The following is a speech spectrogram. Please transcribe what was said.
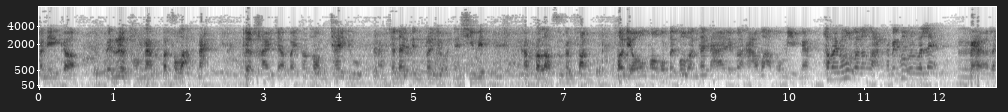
อันนี้ก็เป็นเรื่องของน้ำปัสสาวะนะเผื่อใครจะไปทดลองใช้ดูนะจะได้เป็นประโยชน์ในชีวิตนะครับก็เล่าสู่กันฟังเพราะเดี๋ยวพอผมไปพูดวันท้ายๆเดี๋ยวก็หาว่าผมอีกนะทำไมม่พูดวันหลังๆทำไมพูดวันแรกนะอะไร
